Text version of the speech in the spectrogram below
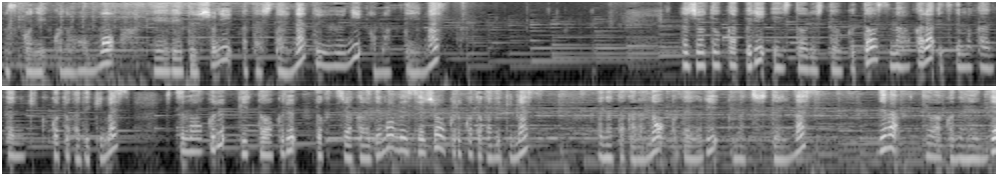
息子にこの本も、えー、霊と一緒に渡したいなというふうに思っています。ラジオトークアプリインストールしておくと、スマホからいつでも簡単に聞くことができます。質問を送る、ギフトを送る、どちらからでもメッセージを送ることができます。あなたからのお便りお待ちしています。では、今日はこの辺で、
